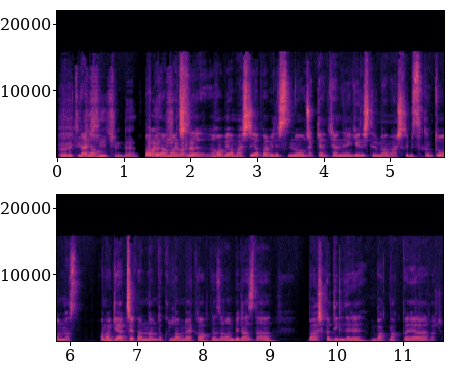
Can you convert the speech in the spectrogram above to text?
Öğreticisi Yani için de Hobi şey var, amaçlı, evet. hobi amaçlı yapabilirsin. Ne olacak? Yani kendini geliştirme amaçlı bir sıkıntı olmaz. Ama gerçek anlamda kullanmaya kalktığın zaman biraz daha başka dillere bakmakta yarar var.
